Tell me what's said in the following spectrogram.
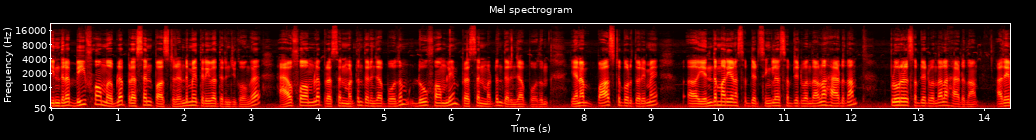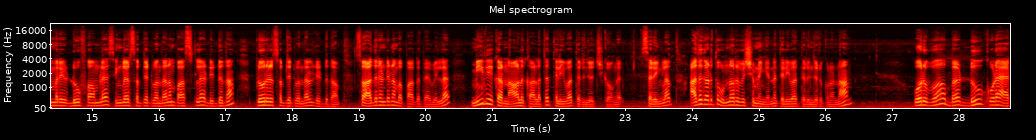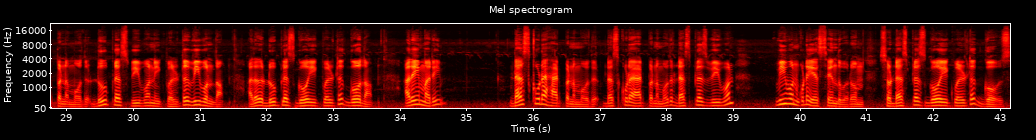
இதில் பி ஃபார்ம் வேர்பில் ப்ரெசன்ட் பாஸ்ட் ரெண்டுமே தெளிவாக தெரிஞ்சுக்கோங்க. ஹேவ் ஃபார்மில் ப்ரெசன்ட் மட்டும் தெரிஞ்சால் போதும் டூ ஃபார்ம்லேயும் ப்ரெசன்ட் மட்டும் தெரிஞ்சால் போதும். ஏன்னா பாஸ்ட் பொறுத்தவரையுமே எந்த மாதிரியான சப்ஜெக்ட் சிங்குலர் சப்ஜெக்ட் வந்தாலும் ஹேடு தான் ப்ளூரல் சப்ஜெக்ட் வந்தாலும் ஹேடு தான். அதே மாதிரி டூ ஃபார்மில் சிங்குலர் சப்ஜெக்ட் வந்தாலும் பாஸ்ட்டில் டிட்டு தான் ப்ளூரல் சப்ஜெக்ட் வந்தாலும் டிட்டு தான். ஸோ அது ரெண்டு நம்ம பார்க்க தேவையில்லை. மீதி இருக்கிற நாலு காலத்தை தெளிவாக தெரிஞ்சு வச்சுக்கோங்க. சரிங்களா? அதுக்கடுத்து இன்னொரு விஷயம் நீங்கள் என்ன தெளிவாக தெரிஞ்சுருக்கணும்னா ஒரு வேர்பை டூ கூட ஆட் பண்ணும் போது do plus V one equal to V one தான். அதாவது do plus go equal to go தான். அதே மாதிரி டஸ் கூட ஆட் பண்ணும்போது டஸ் கூட ஆட் பண்ணும்போது does plus V one V one கூட எஸ் சேர்ந்து வரும். So does plus go equal to goes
